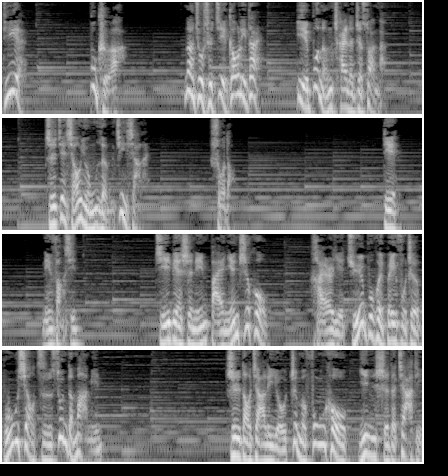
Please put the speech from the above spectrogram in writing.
爹。不可啊，那就是借高利贷，也不能拆了这算盘。只见小勇冷静下来，说道：“爹，您放心，即便是您百年之后，孩儿也绝不会背负这不孝子孙的骂名。知道家里有这么丰厚殷实的家底，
